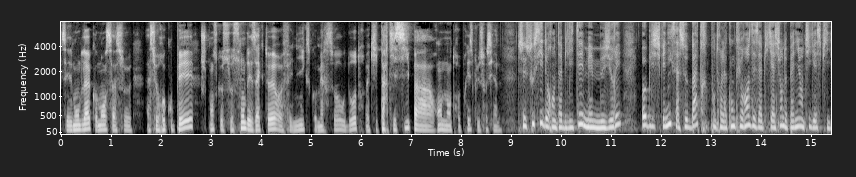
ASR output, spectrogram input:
Ces mondes-là commencent à se, recouper. Je pense que ce sont des acteurs, Phoenix, Commerceau ou d'autres, qui participent à rendre l'entreprise plus sociale. Ce souci de rentabilité, même mesuré, oblige Phoenix à se battre contre la concurrence des applications de panier anti-gaspi,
